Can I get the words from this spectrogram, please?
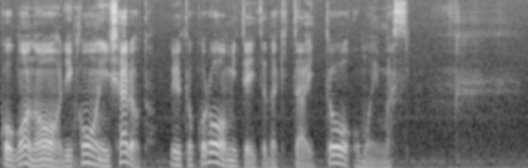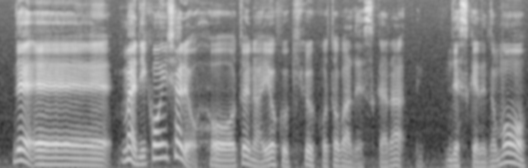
弧5の離婚慰謝料というところを見ていただきたいと思います。で、えー、まあ、離婚慰謝料というのはよく聞く言葉ですから、ですけれども、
